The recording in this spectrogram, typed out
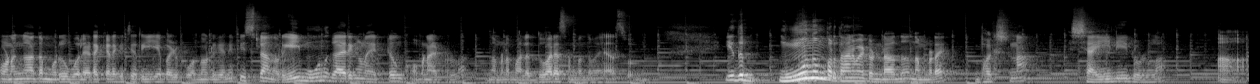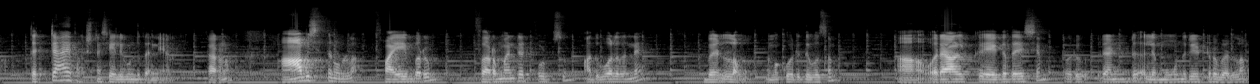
ഉണങ്ങാത്ത മുറിവ് പോലെ ഇടയ്ക്കിടയ്ക്ക് ചെറിയ പഴുപ്പ് വന്നുകൊണ്ടിരിക്കുകയാണ് ഫിസ്ല എന്ന് പറയും ഈ മൂന്ന് കാര്യങ്ങളാണ് ഏറ്റവും കോമൺ ആയിട്ടുള്ള നമ്മുടെ മലദ്വാര സംബന്ധമായ അസുഖം ഇത് മൂന്നും പ്രധാനമായിട്ടുണ്ടാകുന്നത് നമ്മുടെ ഭക്ഷണ ശൈലിയിലുള്ള തെറ്റായ ഭക്ഷണശൈലി കൊണ്ട് തന്നെയാണ്. കാരണം ആവശ്യത്തിനുള്ള ഫൈബറും ഫെർമെന്റഡ് ഫുഡ്സും അതുപോലെ തന്നെ വെള്ളവും നമുക്കൊരു ദിവസം ഒരാൾക്ക് ഏകദേശം ഒരു രണ്ട് അല്ല മൂന്ന് ലിറ്റർ വെള്ളം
